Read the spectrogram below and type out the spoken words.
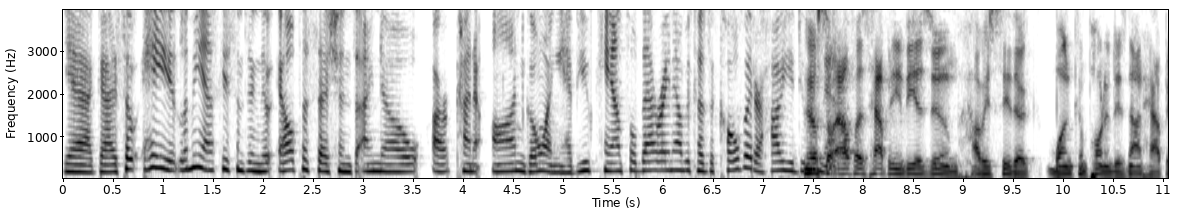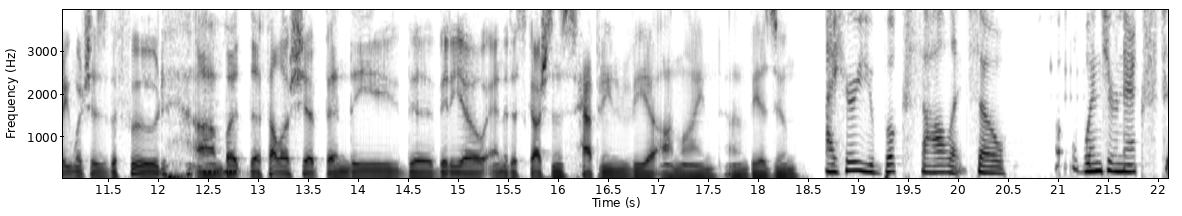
Yeah, guys. So, hey, let me ask you something. The Alpha sessions I know are kind of ongoing. Have you canceled that right now because of COVID, or how are you doing No, so that? alpha is happening via Zoom. Obviously, the one component is not happening, which is the food, um, Mm-hmm. but the fellowship and the the video and the discussions happening via online um, via Zoom. I hear you book solid. So, when's your next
